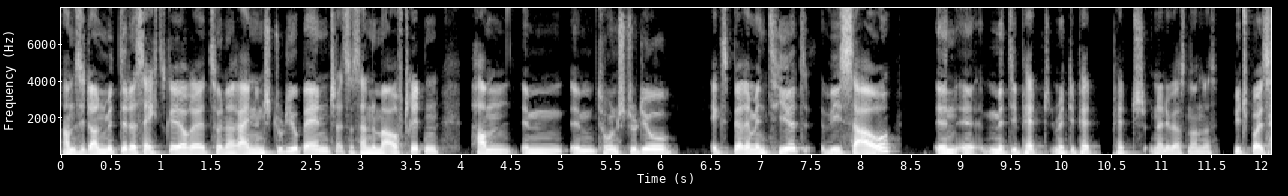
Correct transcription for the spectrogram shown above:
haben sie dann Mitte der 60er Jahre zu einer reinen Studioband, also sind nicht mehr auftreten, haben im, im Tonstudio experimentiert wie Sau in, in, mit die Pet, mit die Pet, Pet, nein, die heißen anders. Beach Boys.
